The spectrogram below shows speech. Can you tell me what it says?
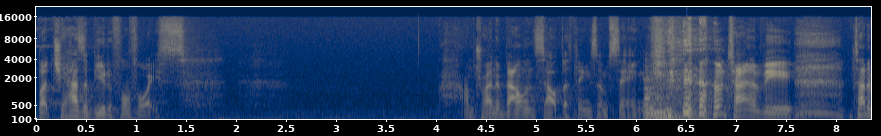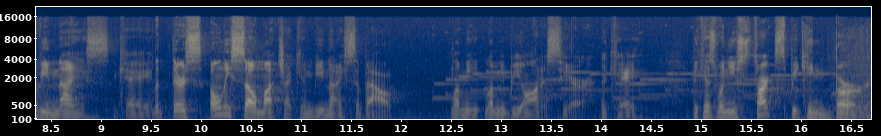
But she has a beautiful voice. I'm trying to balance out the things I'm saying. I'm trying to be I'm trying to be nice, okay? But there's only so much I can be nice about. Let me let me be honest here, okay? Because when you start speaking bird,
